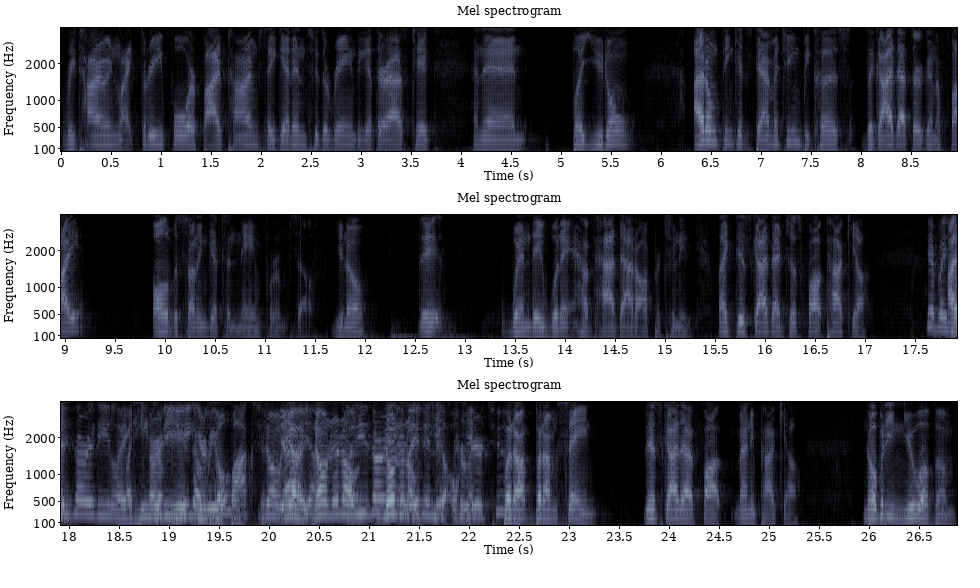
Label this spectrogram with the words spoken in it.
retiring like three, four, five times. They get into the ring, they get their ass kicked, and then, but you don't. I don't think it's damaging because the guy that they're gonna fight, all of a sudden gets a name for himself. You know, they when they wouldn't have had that opportunity. Like this guy that just fought Pacquiao. Yeah, but I- he's already like But he's a- he's a years real old. boxer. No, Yeah, yeah, yeah. no, no, no. But he's already no, no. late in He- his okay, career, too. But I'm, but I'm saying, this guy that fought Manny Pacquiao, nobody knew of him.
